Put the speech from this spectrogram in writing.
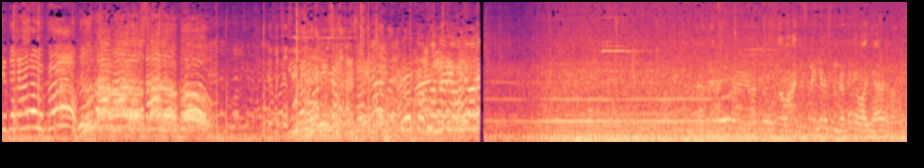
के दलालों को। आवाज़ तो सुनाई दे रहा सुन रहा था आवाज़ आ रहा है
